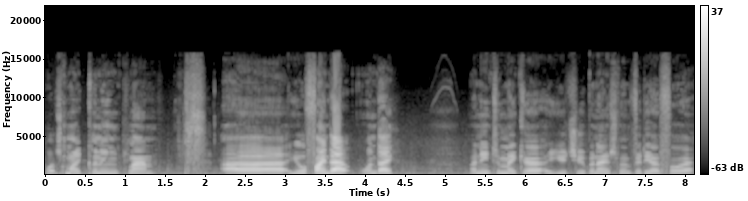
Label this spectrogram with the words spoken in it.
What's my cunning plan? Uh, you'll find out one day. I need to make a, a YouTube announcement video for it.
